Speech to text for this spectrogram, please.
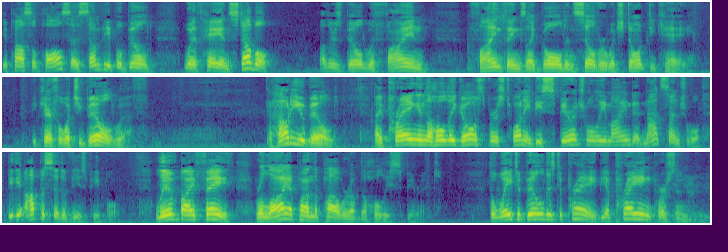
The Apostle Paul says some people build with hay and stubble, others build with fine, fine things like gold and silver, which don't decay. Be careful what you build with. How do you build? By praying in the Holy Ghost, verse 20. Be spiritually minded, not sensual. Be the opposite of these people. Live by faith. Rely upon the power of the Holy Spirit. The way to build is to pray. Be a praying person.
